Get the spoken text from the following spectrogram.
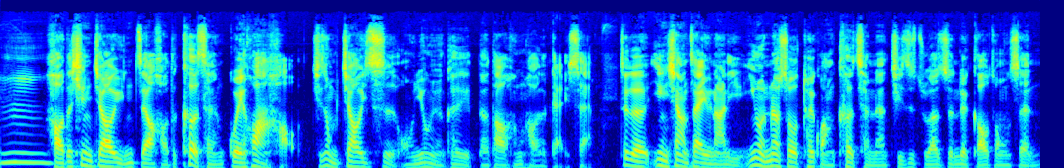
嗯，好的性教育，你只要好的课程规划好，其实我们教一次，我们永远可以得到很好的改善。这个印象在于哪里？因为那时候推广课程呢，其实主要针对高中生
